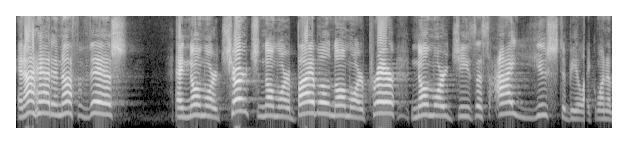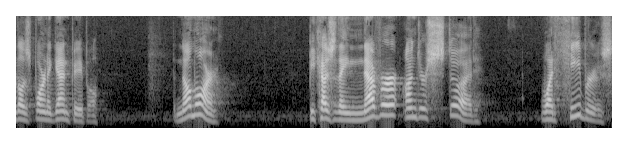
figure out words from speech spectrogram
And I had enough of this. And no more church, no more Bible, no more prayer, no more Jesus. I used to be like one of those born again people. But no more. Because they never understood what Hebrews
